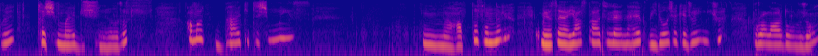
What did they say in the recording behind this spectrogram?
buraya taşınmayı düşünüyoruz. Ama belki taşınmayız. Hmm, hafta sonları mesela yaz tatillerine hep video çekeceğim için buralarda olacağım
